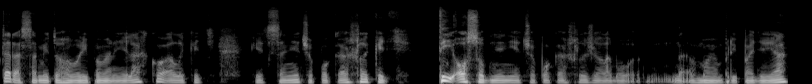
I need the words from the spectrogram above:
Teraz sa mi to hovorí pomerne ľahko, ale keď, keď sa niečo pokašle, keď ty osobne niečo pokašleš, alebo v mojom prípade ja,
